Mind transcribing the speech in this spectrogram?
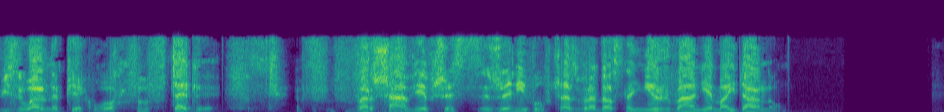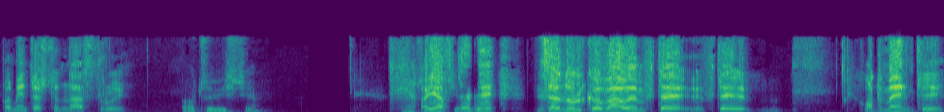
wizualne piekło wtedy. W Warszawie wszyscy żyli wówczas w radosnej nirwanie Majdanu. Pamiętasz ten nastrój? Oczywiście. Oczywiście. A ja wtedy zanurkowałem w te, w te odmęty,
